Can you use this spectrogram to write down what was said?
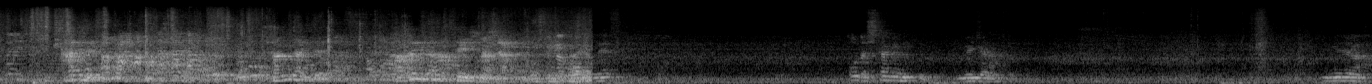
い火事です3階で火災が発生しました今度は下に上じゃなくて上じゃなくて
